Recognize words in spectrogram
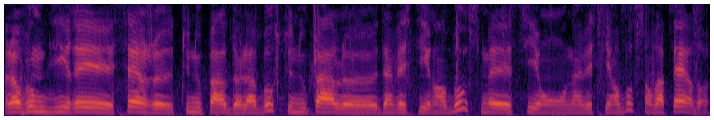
Alors vous me direz Serge tu nous parles de la bourse, tu nous parles euh, d'investir en bourse mais si on investit en bourse on va perdre.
